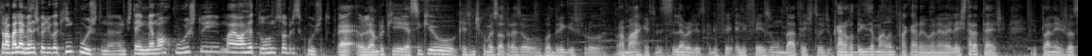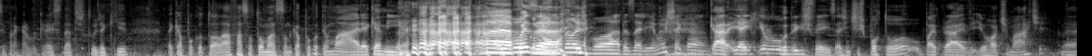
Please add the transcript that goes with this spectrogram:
Trabalha menos, que eu digo aqui, em custo. Né? A gente tem menor custo e maior retorno sobre esse custo. É, eu lembro que assim que, o, que a gente começou a trazer o Rodrigues pro, pra marketing, você lembra disso, que ele, fe- ele fez um data studio. Cara, o Rodrigues é malandro pra caramba, né? Ele é estratégico. Ele planejou assim, falou, cara, vou criar esse data studio aqui. Daqui a pouco eu tô lá, faço automação, daqui a pouco eu tenho uma área que é minha. É, Vou pois é. pelas bordas ali, vamos chegando. Cara, e aí o que o Rodrigues fez? A gente exportou o Pipedrive e o Hotmart, né?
